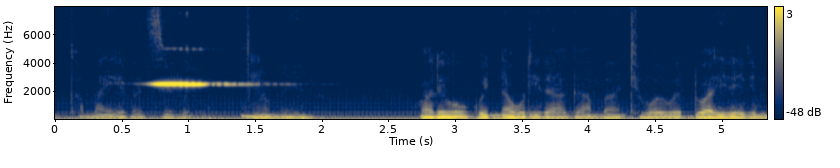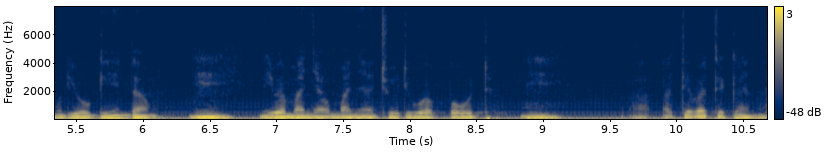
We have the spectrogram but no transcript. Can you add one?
mukama yeebazibwe amen. Waliwo gwe nawulira agamba nti waliwo eddwaliro erimu lyogendamu. Mm, ne bamanya bumanya nti oli wa booda mm, ate bategana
